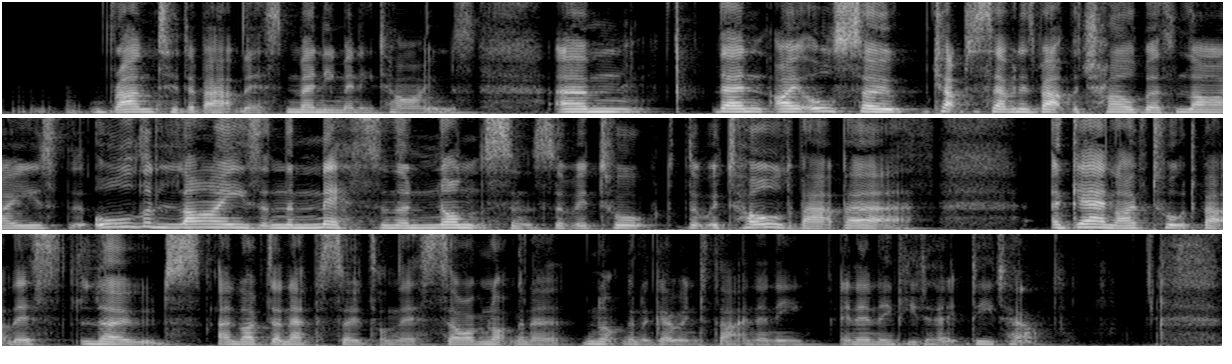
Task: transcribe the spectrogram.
ranted about this many, many times. Um, then I also, chapter seven is about the childbirth lies, all the lies and the myths and the nonsense that we're talked that we're told about birth again i've talked about this loads and i've done episodes on this so i'm not going to not going to go into that in any in any detail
